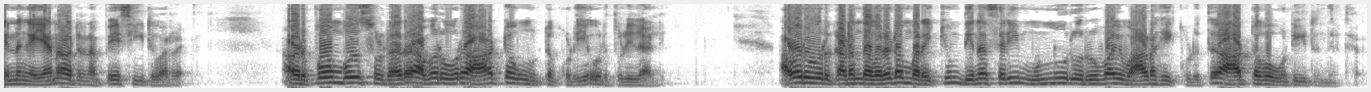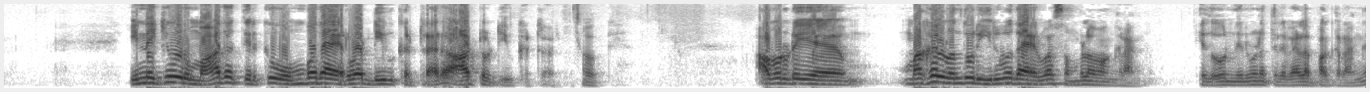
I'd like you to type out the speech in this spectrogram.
என்னங்க ஐயா? அவர்கிட்ட நான் பேசிக்கிட்டு வர்றேன். அவர் போகும்போது சொல்கிறாரு அவர் ஒரு ஆட்டோ முட்டக்கூடிய ஒரு தொழிலாளி. அவர் ஒரு கடந்த வருடம் வரைக்கும் தினசரி முந்நூறு ரூபாய் வாடகை கொடுத்து ஆட்டோவை ஓட்டிக்கிட்டு இருந்திருக்காரு. இன்னைக்கு ஒரு மாதத்திற்கு ஒன்பதாயிரம் ரூபாய் டியூ கட்டுறாரு ஆட்டோ டியூ கட்டுறாரு. ஓகே. அவருடைய மகள் வந்து ஒரு இருபதாயிரம் ரூபாய் சம்பளம் வாங்குறாங்க. ஏதோ ஒரு நிறுவனத்தில் வேலை பார்க்குறாங்க.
